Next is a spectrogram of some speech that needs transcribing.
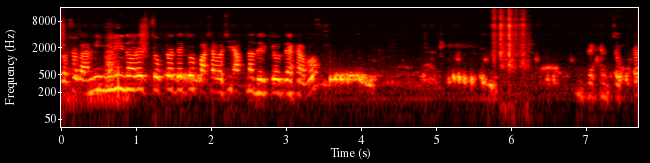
দর্শক আমি মিলি নরের চোখটা দেখব পাশাপাশি আপনাদেরকেও দেখাবো। দেখেন চোখটা।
